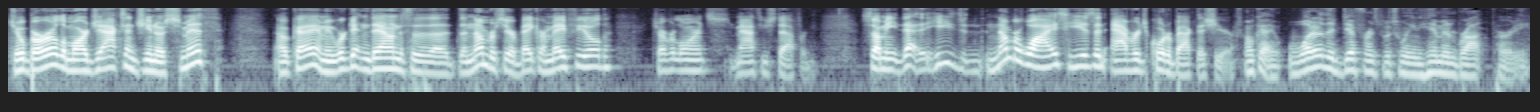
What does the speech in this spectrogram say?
Joe Burrow, Lamar Jackson, Geno Smith. Okay, I mean we're getting down to the the numbers here: Baker Mayfield, Trevor Lawrence, Matthew Stafford. So I mean that he's number wise, he is an average quarterback this year. Okay, what are the difference between him and Brock Purdy?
